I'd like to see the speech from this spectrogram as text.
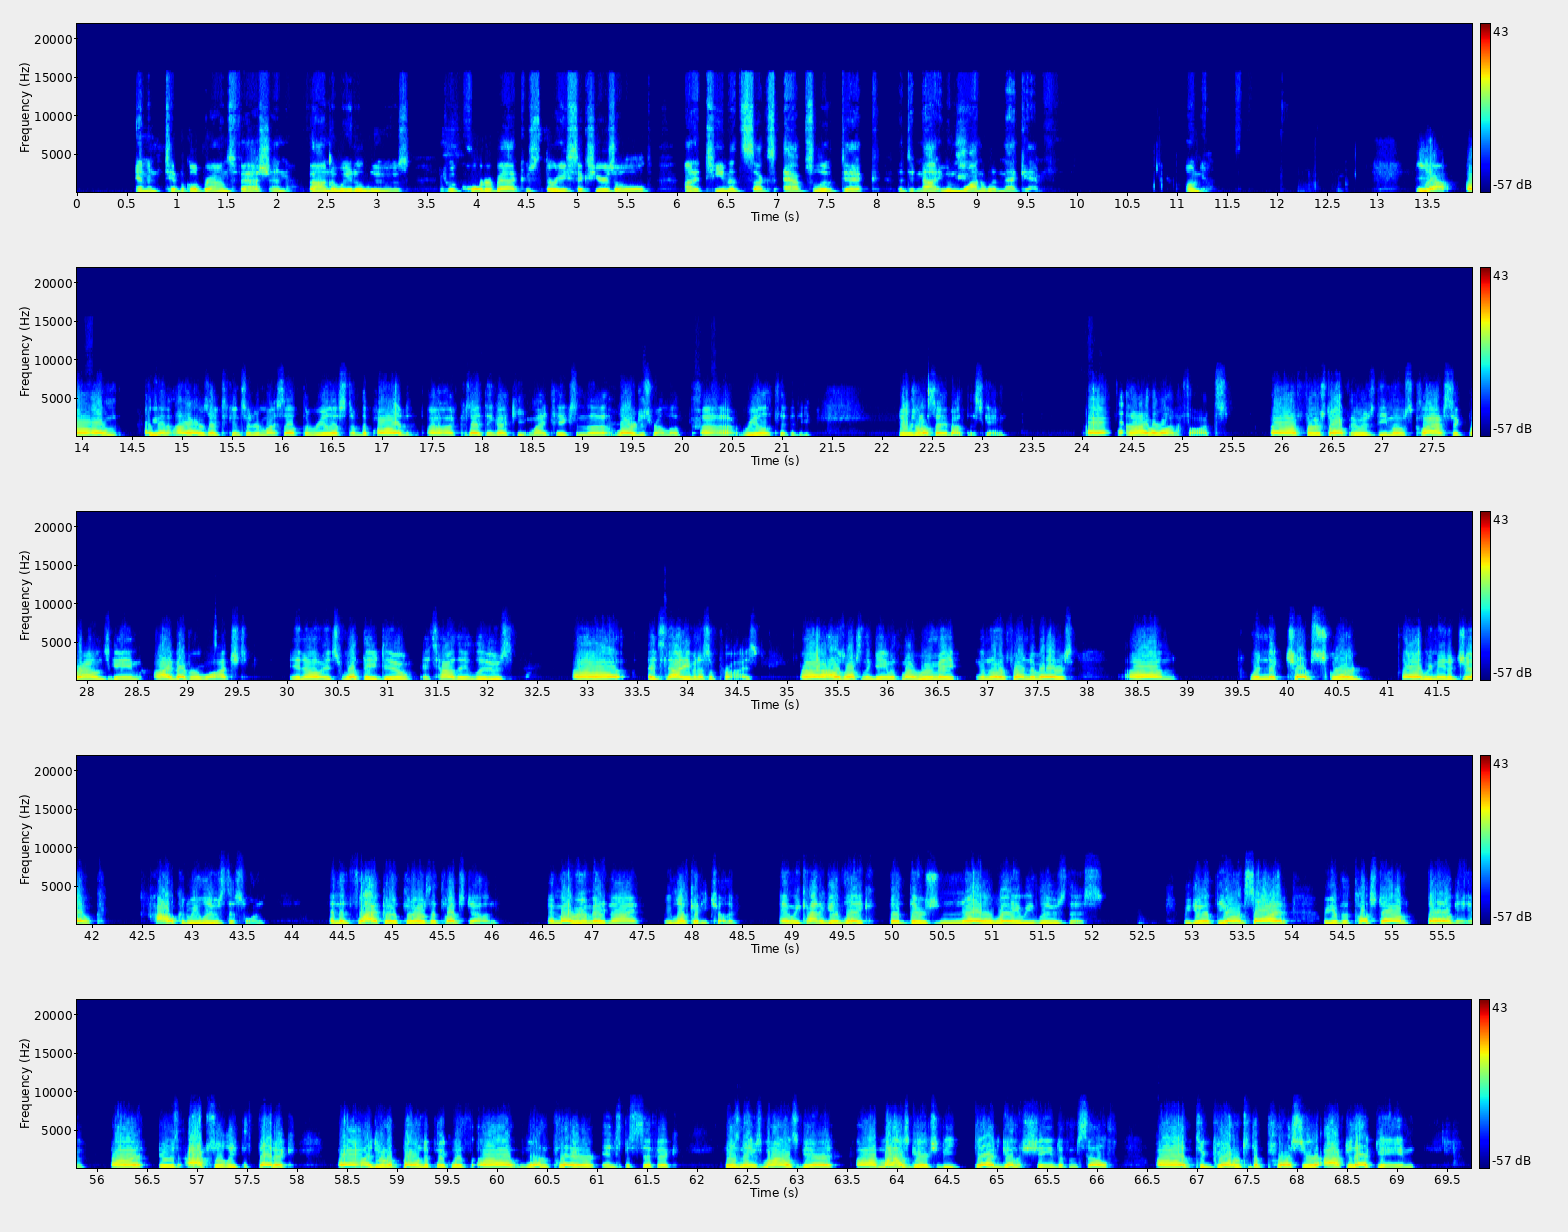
and in typical Browns fashion, found a way to lose to a quarterback who's 36 years old on a team that sucks absolute dick that did not even want to win that game. O'Neal. Yeah. Um, again, I always like to consider myself the realist of the pod because I think I keep my takes in the largest realm of uh, relativity. Here's what I'll say about this game. Uh, and I have a lot of thoughts. Uh, first off, it was the most classic Browns game I've ever watched. You know, it's what they do, it's how they lose. Uh, it's not even a surprise. Uh, I was watching the game with my roommate and another friend of ours. Um, when Nick Chubb scored, uh, we made a joke. How could we lose this one? And then Flacco throws a touchdown. And my roommate and I, we look at each other and we kind of give like the there's no way we lose this. We give up the onside, we give the touchdown, ball game. Uh, it was absolutely pathetic. Uh, I do have a bone to pick with uh, one player in specific. His name's Myles Garrett. Uh, Myles Garrett should be dadgum ashamed of himself. Uh, to go to the presser after that game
